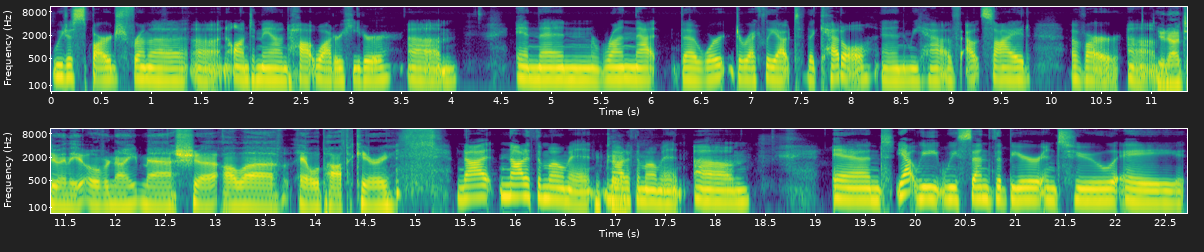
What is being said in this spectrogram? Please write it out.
we just sparge from a uh, an on demand hot water heater. Um, and then run that the wort directly out to the kettle. And we have outside of our um, you're not doing the overnight mash uh, a la ale apothecary? Not not at the moment. Okay. not at the moment. Um, and yeah we we send the beer into a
